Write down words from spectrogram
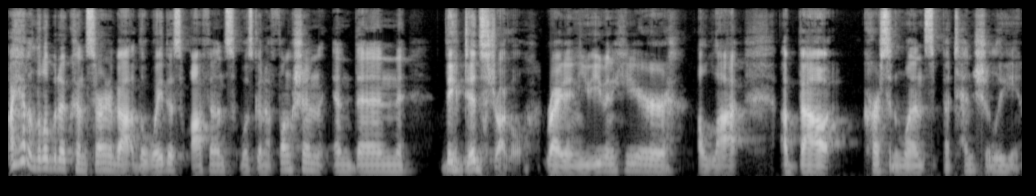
I had a little bit of concern about the way this offense was going to function. And then they did struggle, right? And you even hear a lot about Carson Wentz potentially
